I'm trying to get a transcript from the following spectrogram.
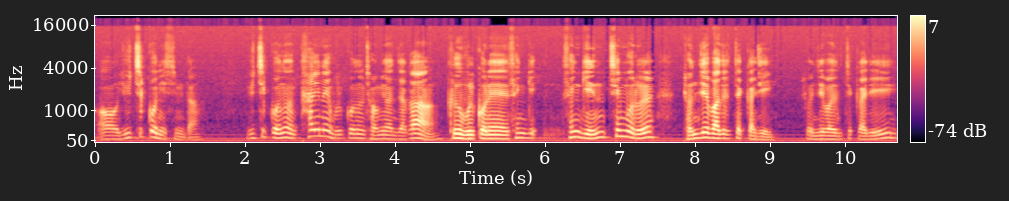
어, 유치권이 있습니다. 유치권은 타인의 물건을 점유한 자가 그 물건에 생기, 생긴 채무를 변제받을 때까지 변제받을 때까지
